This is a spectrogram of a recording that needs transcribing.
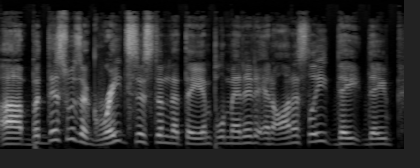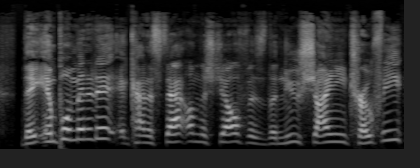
Uh, but this was a great system that they implemented, and honestly, they they they implemented it. It kind of sat on the shelf as the new shiny trophy,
